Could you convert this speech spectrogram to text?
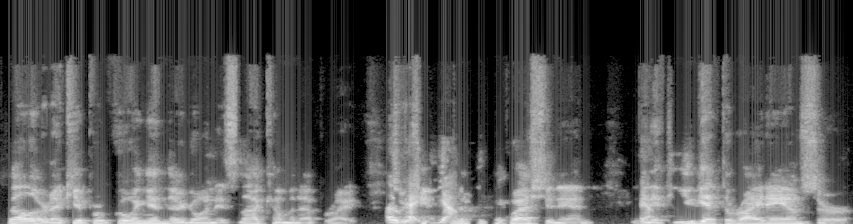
speller and I keep going in there going, it's not coming up right. Okay. So yeah. Put the question in. Yeah. And if you get the right answer,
